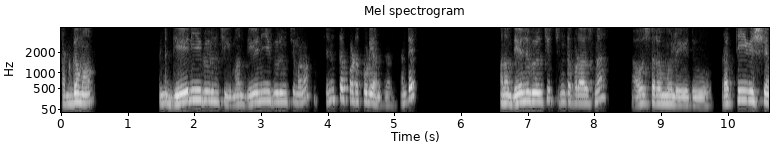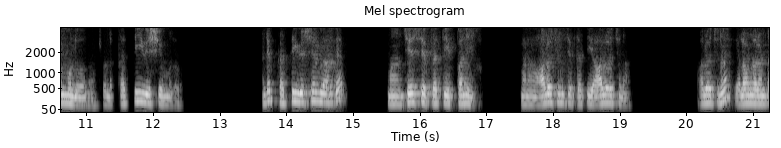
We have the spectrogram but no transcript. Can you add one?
ఖడ్గమా? అంటే దేని గురించి? మన దేని గురించి మనం చింతపడకూడి అంటున్నాడు అంటే మనం దేని గురించి చింతపడాల్సిన అవసరము లేదు. ప్రతి విషయములోను చూడండి ప్రతి విషయములో. అంటే ప్రతి విషయంలో అంటే మనం చేసే ప్రతి పని మనం ఆలోచించే ప్రతి ఆలోచన. ఆలోచన ఎలా ఉండాలంట?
